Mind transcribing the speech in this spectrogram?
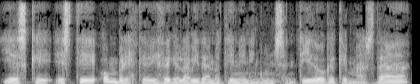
y es que este hombre que dice que la vida no tiene ningún sentido, que qué más da,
